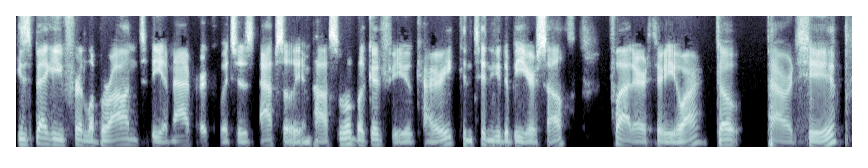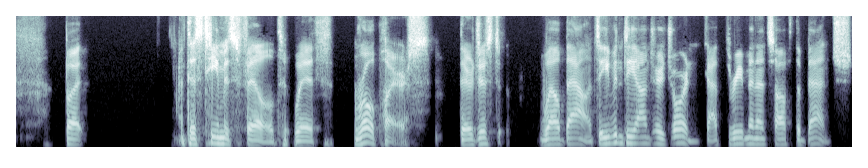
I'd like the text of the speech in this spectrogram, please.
he's begging for LeBron to be a Maverick, which is absolutely impossible. But good for you, Kyrie. Continue to be yourself. Flat earther you are. Go power to you. But this team is filled with role players. They're just well balanced. Even DeAndre Jordan got three minutes off the bench.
